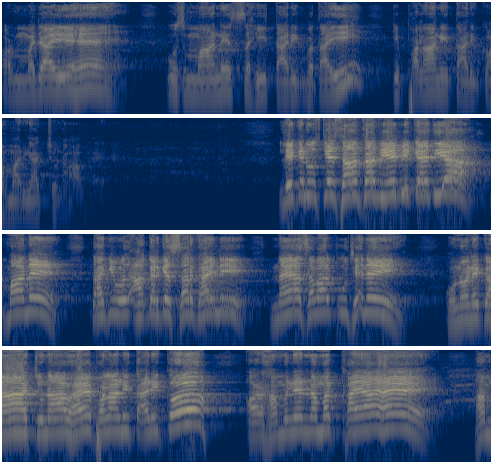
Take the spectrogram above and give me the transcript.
और मज़ा ये है उस माँ ने सही तारीख बताई कि फलानी तारीख को हमारे यहाँ चुनाव है। लेकिन उसके साथ साथ ये भी कह दिया माँ ने ताकि वो आकर के सर खाए नहीं, नया सवाल पूछे नहीं। उन्होंने कहा, चुनाव है फलानी तारीख को, और हमने नमक खाया है, हम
